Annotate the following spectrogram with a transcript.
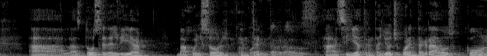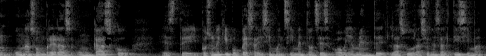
a las 12 del día bajo el sol. A entre, 40 grados. Así, a 38, 40 grados, con unas sombreras, un casco este, y pues un equipo pesadísimo encima. Entonces, obviamente, la sudoración es altísima.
